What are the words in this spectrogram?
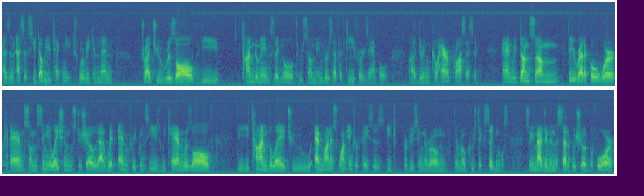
as an SFCW techniques, where we can then try to resolve the time domain signal through some inverse FFT, for example, uh, doing coherent processing. And we've done some theoretical work and some simulations to show that with n frequencies, we can resolve the time delay to n minus one interfaces, each producing their own thermoacoustic signals. So you imagine in the setup we showed before,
